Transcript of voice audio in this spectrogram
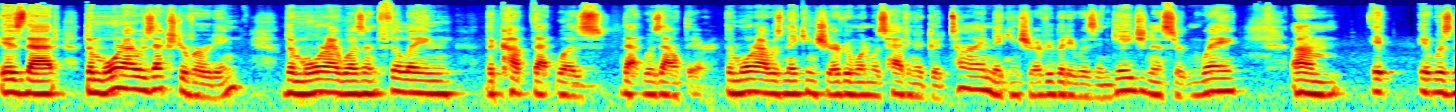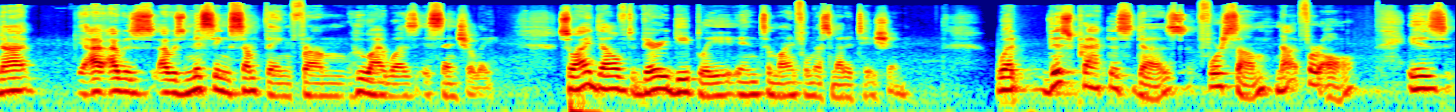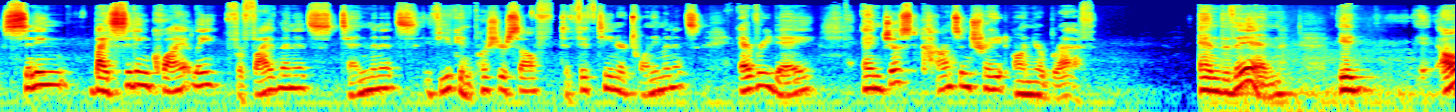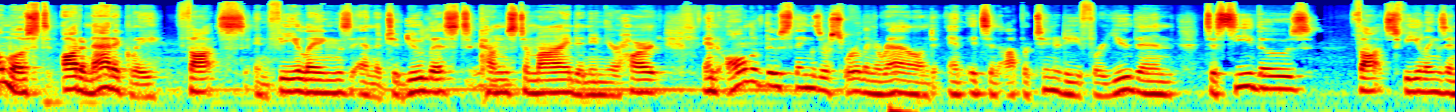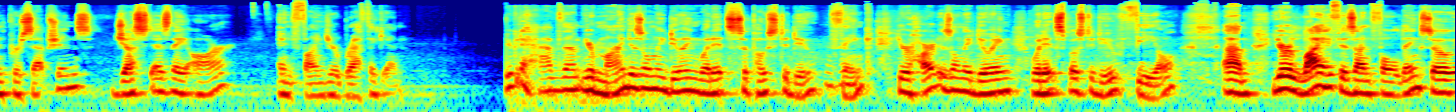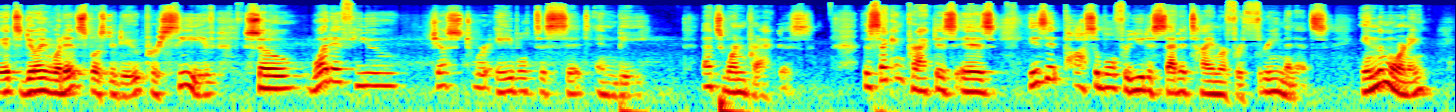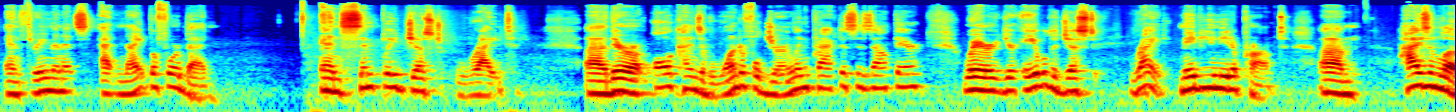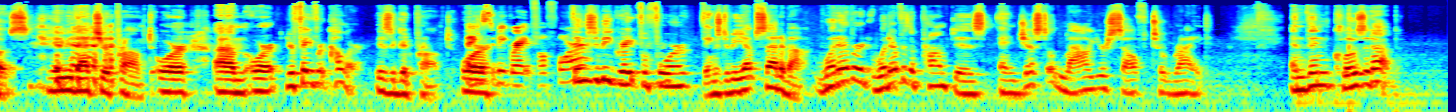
is that the more I was extroverting, the more I wasn't filling the cup that was that was out there. The more I was making sure everyone was having a good time, making sure everybody was engaged in a certain way. Um, it it was not. I, I was I was missing something from who I was essentially. So I delved very deeply into mindfulness meditation. What this practice does for some, not for all, is sitting by sitting quietly for five minutes, 10 minutes, if you can push yourself to 15 or 20 minutes every day, and just concentrate on your breath. And then it almost automatically thoughts and feelings and the to-do list mm-hmm. comes to mind and in your heart and all of those things are swirling around and it's an opportunity for you then to see those thoughts feelings and perceptions just as they are and find your breath again. You're going to have them. Your mind is only doing what it's supposed to do, mm-hmm. think. Your heart is only doing what it's supposed to do, feel. Um, your life is unfolding, so it's doing what it's supposed to do, perceive. So, what if you just were able to sit and be? That's one practice. The second practice is Is it possible for you to set a timer for three minutes in the morning and three minutes at night before bed and simply just write? Uh, there are all kinds of wonderful journaling practices out there where you're able to just write. Maybe you need a prompt. Um, highs and lows. Maybe that's your prompt, or um, or your favorite color is a good prompt. Or things to be grateful for. Things to be grateful for. Things to be upset about. Whatever whatever the prompt is, and just allow yourself to write, and then close it up.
